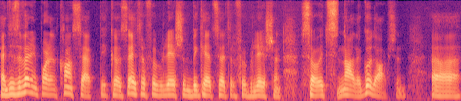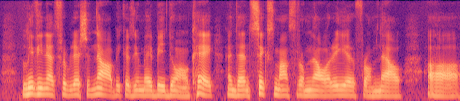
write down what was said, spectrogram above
And this is a very important concept because atrial fibrillation begets atrial fibrillation, so it's not a good option. Uh, leaving atrial fibrillation now because you may be doing okay, and then six months from now or a year from now, uh,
